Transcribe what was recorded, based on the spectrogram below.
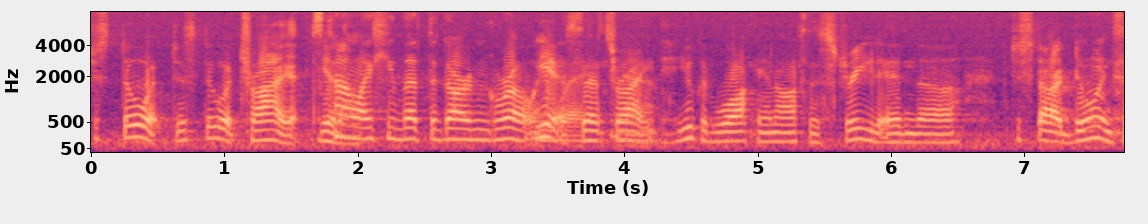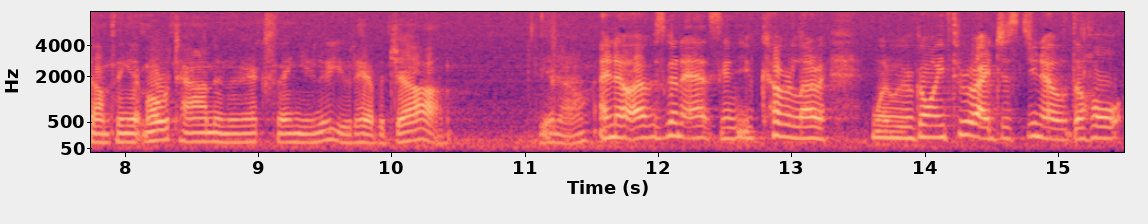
just do it, just do it, try it. It's you kind of like he let the garden grow. Yes, that's Yeah. right. You could walk in off the street and uh, just start doing something at Motown, and the next thing you knew, you'd have a job. You know. I know. I was going to ask, and you covered a lot of it. When we were going through, I just, you know, the whole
